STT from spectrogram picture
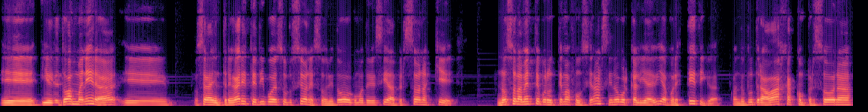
Eh, y de todas maneras, eh, o sea, entregar este tipo de soluciones, sobre todo, como te decía, a personas que no solamente por un tema funcional, sino por calidad de vida, por estética. Cuando tú trabajas con personas,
